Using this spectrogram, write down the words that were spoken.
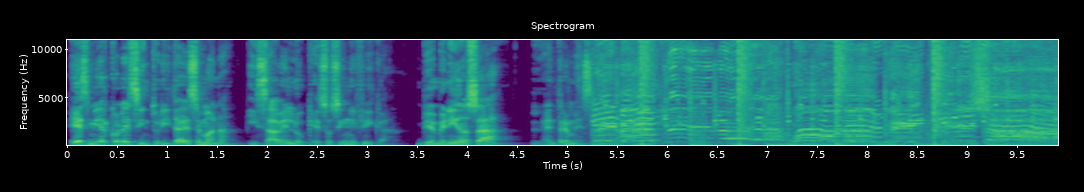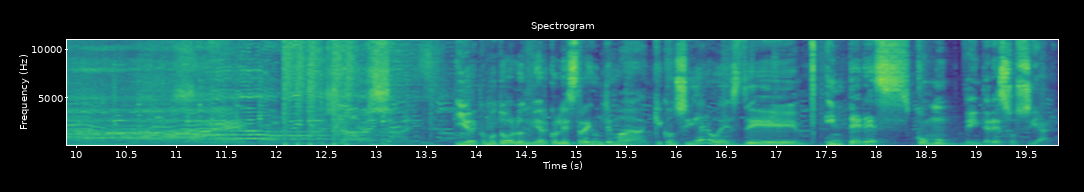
Es miércoles cinturita de semana y saben lo que eso significa. Bienvenidos a La Entremesa. Y hoy como todos los miércoles traigo un tema que considero es de interés común, de interés social.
